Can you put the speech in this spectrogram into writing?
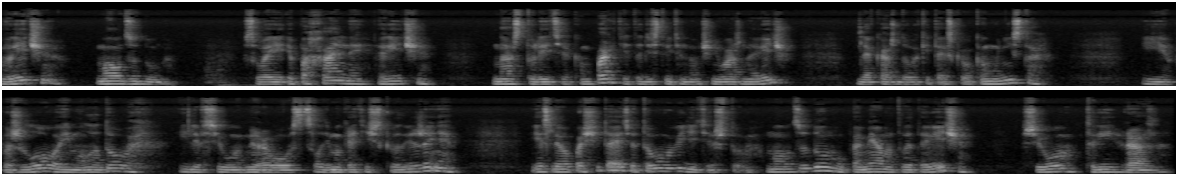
в речи Мао Цзэдуна, в своей эпохальной речи на столетие Компартии. Это действительно очень важная речь для каждого китайского коммуниста, и пожилого, и молодого, и для всего мирового социал-демократического движения. Если вы посчитаете, то вы увидите, что Мао Цзэдун упомянут в этой речи всего три раза.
